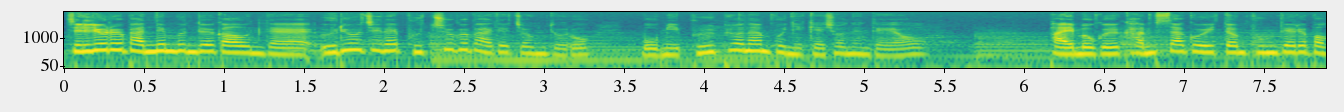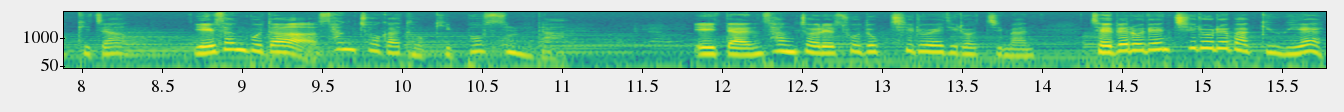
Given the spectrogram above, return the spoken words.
진료를 받는 분들 가운데 의료진의 부축을 받을 정도로 몸이 불편한 분이 계셨는데요. 발목을 감싸고 있던 붕대를 벗기자 예상보다 상처가 더 깊었습니다. 일단 상처를 소독 치료해 드렸지만 제대로 된 치료를 받기 위해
